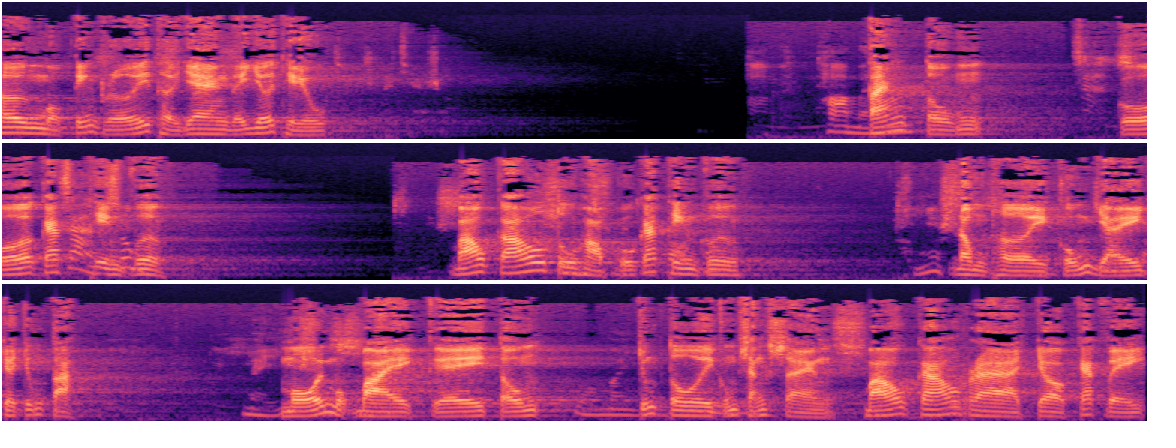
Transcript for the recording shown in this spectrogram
hơn một tiếng rưỡi thời gian để giới thiệu. Tán tụng của các thiên vương. Báo cáo tu học của các thiên vương, đồng thời cũng dạy cho chúng ta mỗi một bài kệ tụng chúng tôi cũng sẵn sàng báo cáo ra cho các vị.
